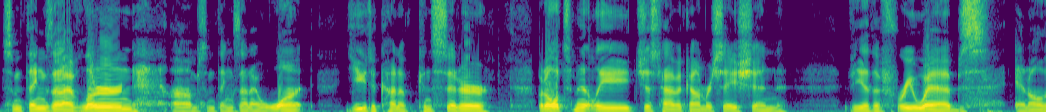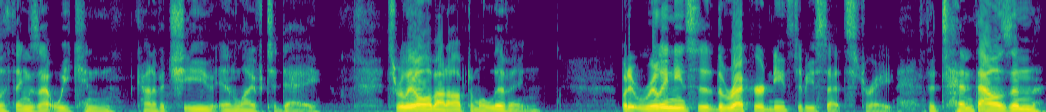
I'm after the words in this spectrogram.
some things that I've learned, um, some things that I want you to kind of consider, but ultimately just have a conversation via the free webs and all the things that we can kind of achieve in life today. It's really all about optimal living. But it really needs to, the record needs to be set straight. The 10,000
